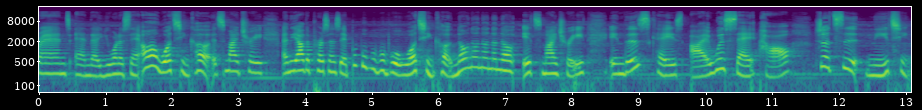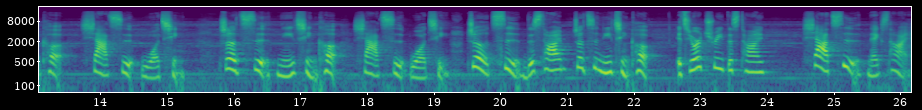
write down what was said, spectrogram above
friends and uh, you want to say oh 我请客 it's my treat and the other person say 不不不不不我请客 no no no no no it's my treat in this case I would say 好这次你请客下次我请，这次你请客，下次我请。这次 this time，这次你请客，it's your treat this time。 下次 next time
